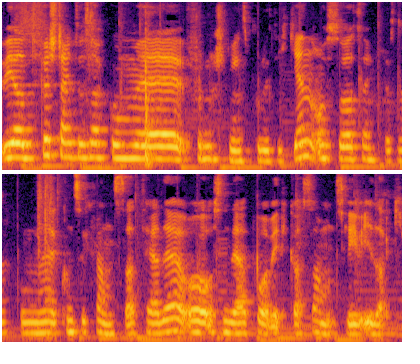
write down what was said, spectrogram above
Vi hadde først tenkt å snakke om eh, fornorskningspolitikken, og så tenkte vi å snakke om eh, konsekvenser til det, og hvordan det har påvirka samenes liv i dag.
